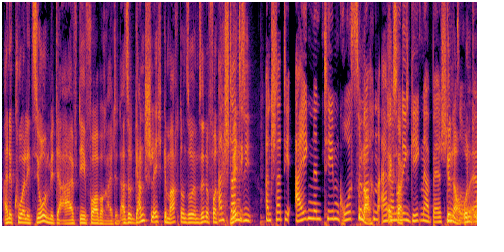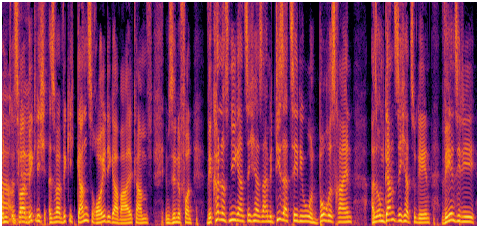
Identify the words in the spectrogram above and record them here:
eine Koalition mit der AfD vorbereitet. Also ganz schlecht gemacht und so im Sinne von, Anstatt wenn die, sie anstatt die eigenen Themen groß zu Genau, machen, einfach exakt. nur den Gegner bashen. Genau, so. und, ja, und es war okay. wirklich, es war wirklich ganz räudiger Wahlkampf im Sinne von, wir können uns nie ganz sicher sein mit dieser CDU und Boris Rhein. Also um ganz sicher zu gehen, wählen Sie die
